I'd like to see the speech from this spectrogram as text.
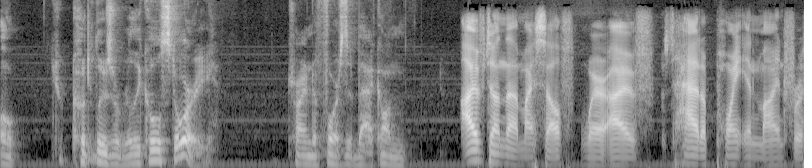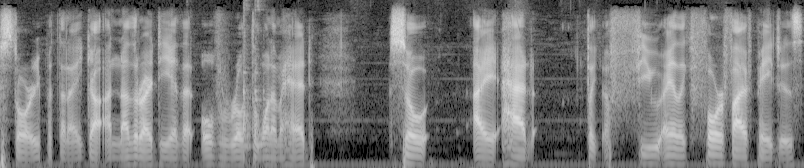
oh you could lose a really cool story trying to force it back on I've done that myself where I've had a point in mind for a story, but then I got another idea that overwrote the one in my head. So I had like a few, I had like four or five pages,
